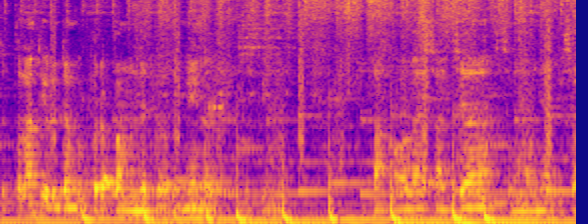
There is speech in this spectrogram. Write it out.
setelah direndam beberapa menit loh ini loh kita oles saja semuanya bisa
